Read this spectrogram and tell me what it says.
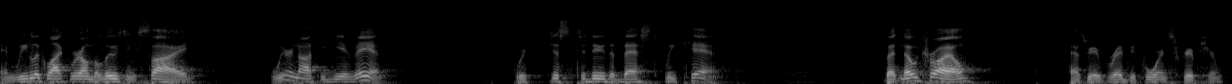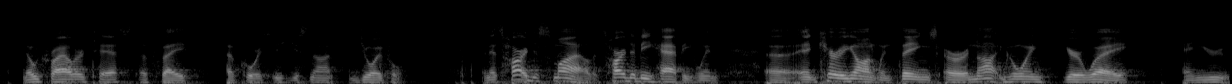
and we look like we're on the losing side, we're not to give in. We're just to do the best we can. But no trial, as we have read before in Scripture, no trial or test of faith, of course, is just not joyful. And it's hard to smile. It's hard to be happy when uh, and carry on when things are not going your way, and you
